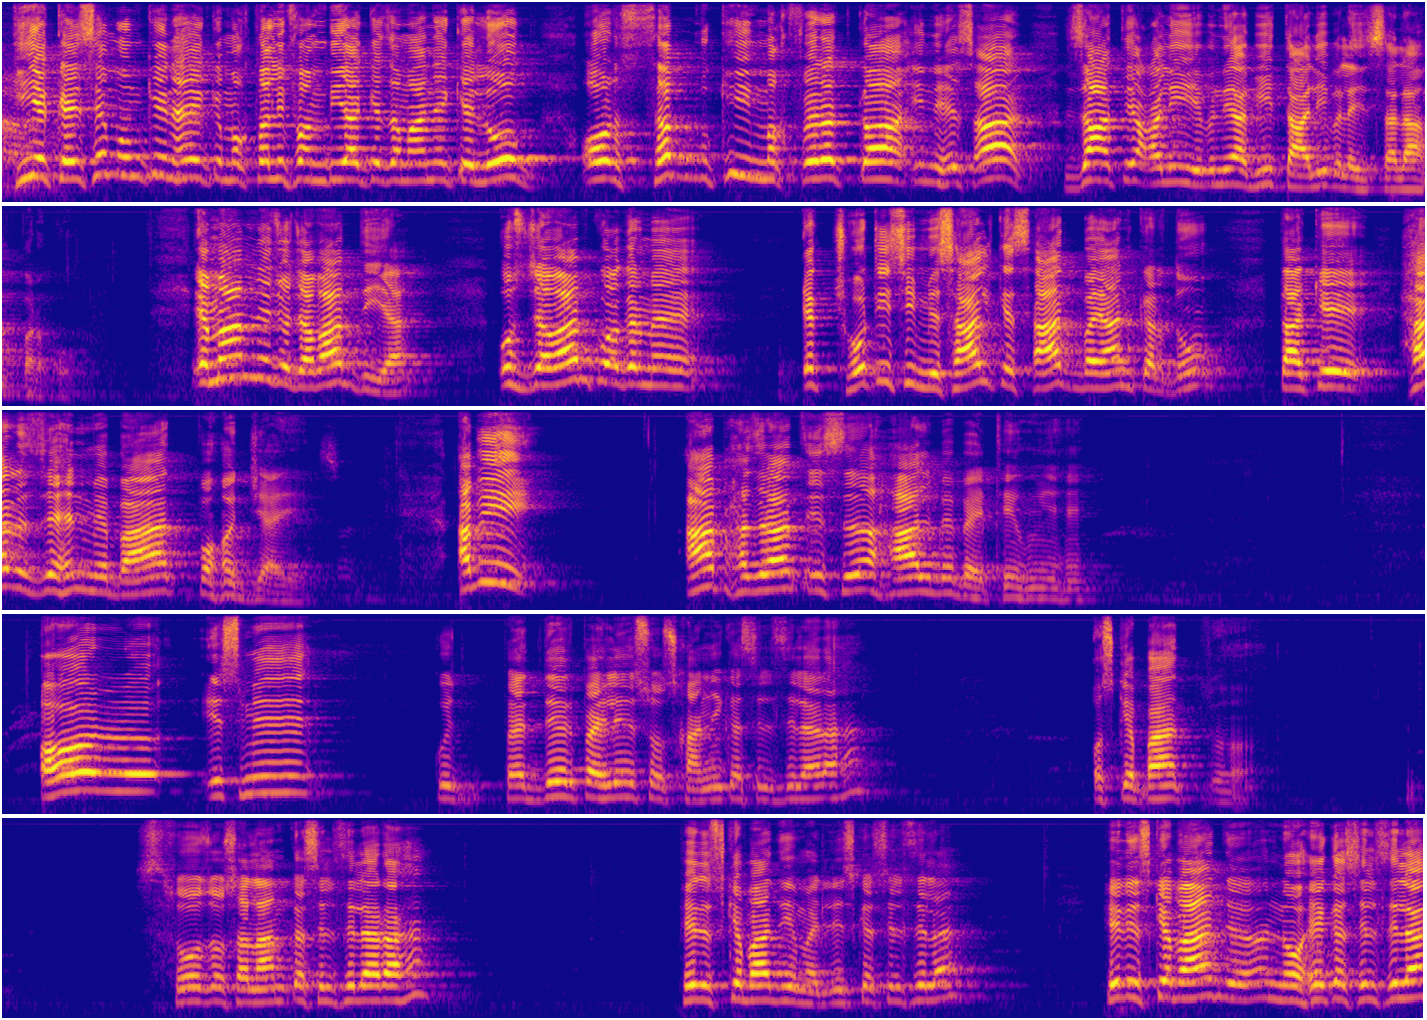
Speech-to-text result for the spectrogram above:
کہ یہ کیسے ممکن ہے کہ مختلف انبیاء کے زمانے کے لوگ اور سب کی مغفرت کا انحصار ذات علی ابن ابی طالب علیہ السلام پر ہو۔ امام نے جو جواب دیا، اس جواب کو اگر میں ایک چھوٹی سی مثال کے ساتھ بیان کر دوں تاکہ ہر ذہن میں بات پہنچ جائے۔ ابھی آپ حضرات اس حال میں بیٹھے ہوئے ہیں۔ اور اس میں کچھ دیر پہلے سوزخانی کا سلسلہ رہا۔ اس کے بعد سوز و سلام کا سلسلہ رہا۔ پھر اس کے بعد یہ مجلس کا سلسلہ۔ پھر اس کے بعد نوحے کا سلسلہ۔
